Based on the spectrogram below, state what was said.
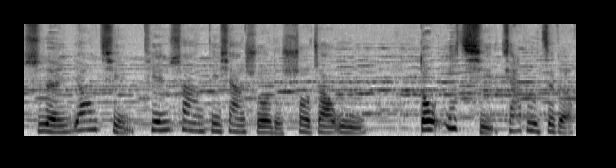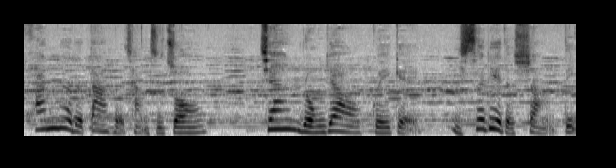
诗人邀请天上地下所有的受造物都一起加入这个欢乐的大合唱之中，将荣耀归给以色列的上帝。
